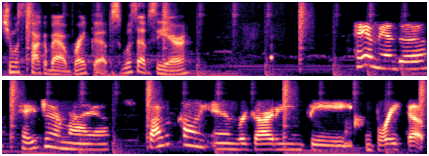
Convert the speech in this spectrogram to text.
she wants to talk about breakups. What's up, Sierra? Hey, Amanda. Hey, Jeremiah. So I was calling in regarding the breakup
